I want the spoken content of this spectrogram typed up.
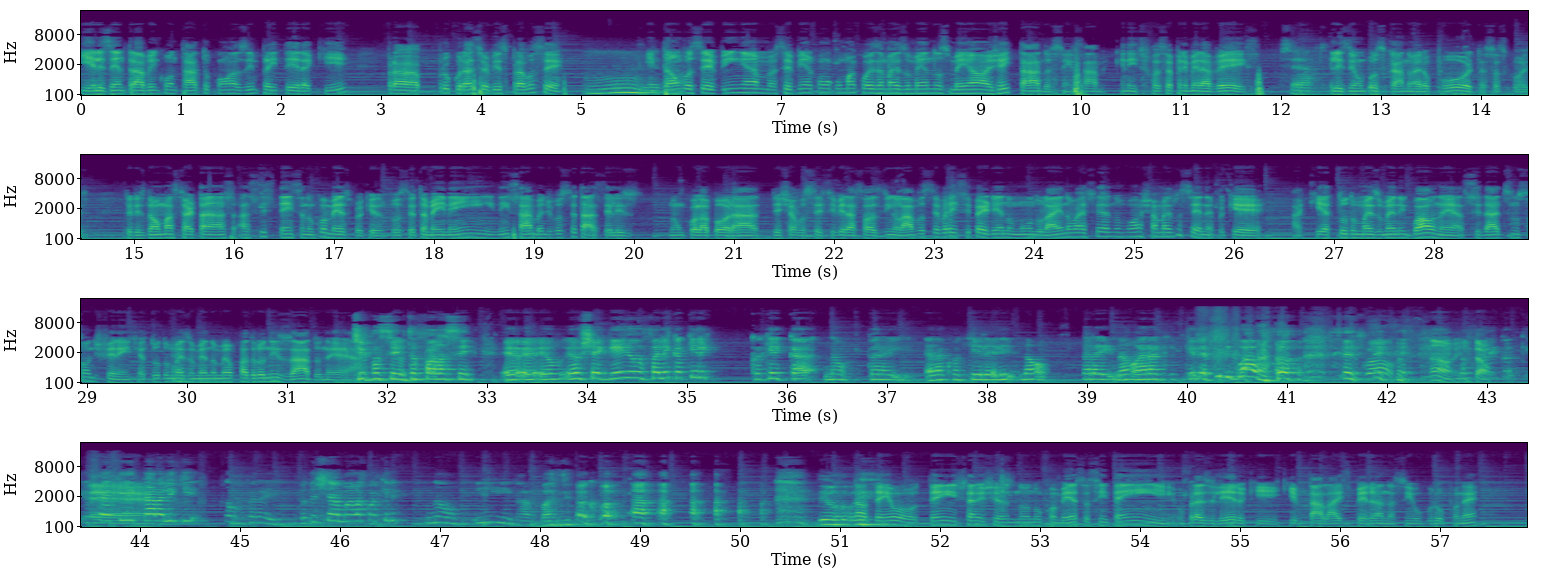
e eles entravam em contato com as empreiteiras aqui para procurar serviço para você. Hum, Então você vinha, você vinha com alguma coisa mais ou menos meio ajeitado assim, sabe? Que nem se fosse a primeira vez, Certo. eles iam buscar no aeroporto, essas coisas. Eles dão uma certa ass- assistência no começo, porque você também nem, nem sabe onde você tá. Se eles não colaborar, deixar você se virar sozinho lá, você vai se perder no mundo lá e não vai ser, não vão achar mais você, né? Porque aqui é tudo mais ou menos igual, né? As cidades não são diferentes, é tudo mais ou menos meio padronizado, né? Tipo assim, tu fala assim, eu, eu, eu cheguei, eu falei com aquele. Com aquele cara. Não, peraí, era com aquele ali. Não, peraí, não, era aquele. É tudo igual. Igual. Não, então, aquele- é- Foi aquele cara ali que. Não, peraí. Eu deixei a mala com aquele. Não. Ih, rapaz, e agora? Deu ruim. Não, tem o. Tem sério, no, no começo, assim, tem o brasileiro que, que tá lá esperando assim o grupo, né?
